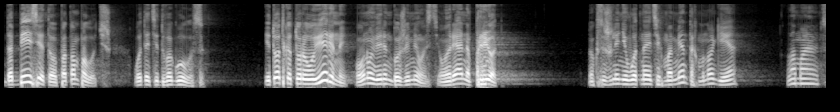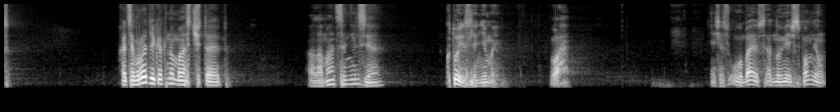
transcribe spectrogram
Добейся этого, потом получишь. Вот эти два голоса. И тот, который уверенный, он уверен в Божьей милости. Он реально прет. Но, к сожалению, вот на этих моментах многие ломаются. Хотя вроде как намаз читают. А ломаться нельзя. Кто, если не мы? Ва. Я сейчас улыбаюсь, одну вещь вспомнил.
